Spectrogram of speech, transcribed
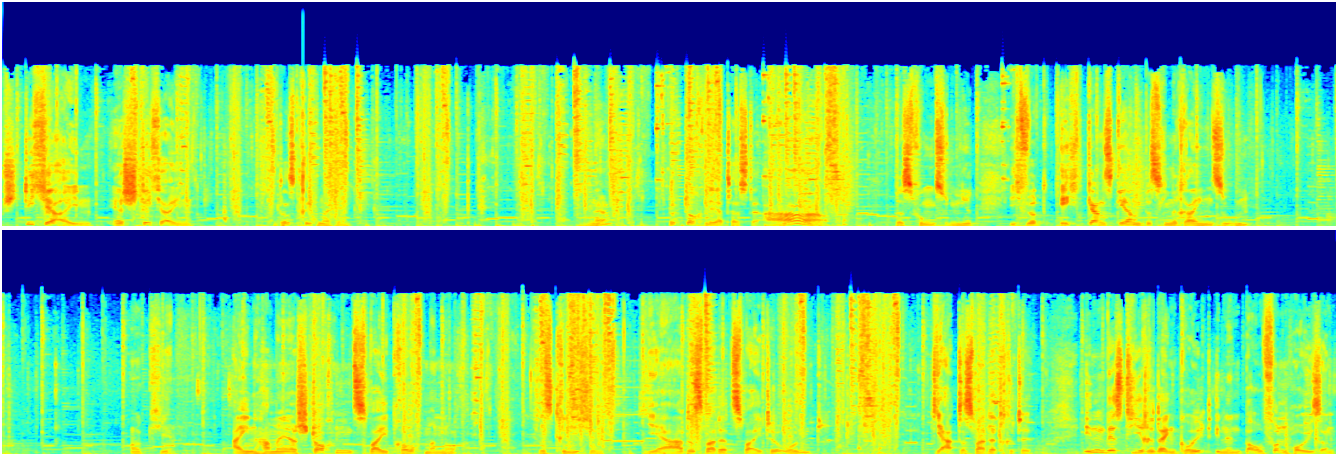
stiche ein. Er stich ein. Das kriegt man hin. Ne? Drück doch Leertaste. Ah, das funktioniert. Ich würde echt ganz gern ein bisschen reinzoomen. Okay. Ein Hammer erstochen, zwei braucht man noch. Das kriege ich hin. Ja, das war der zweite und... Ja, das war der dritte. Investiere dein Gold in den Bau von Häusern.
